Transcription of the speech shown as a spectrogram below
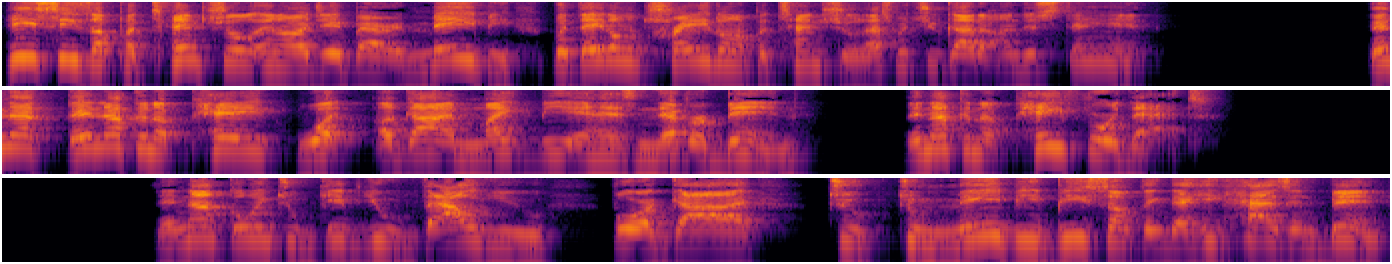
He sees a potential in RJ Barrett, maybe, but they don't trade on potential. That's what you got to understand. They're not they're not going to pay what a guy might be and has never been. They're not going to pay for that. They're not going to give you value for a guy to, to maybe be something that he hasn't been.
